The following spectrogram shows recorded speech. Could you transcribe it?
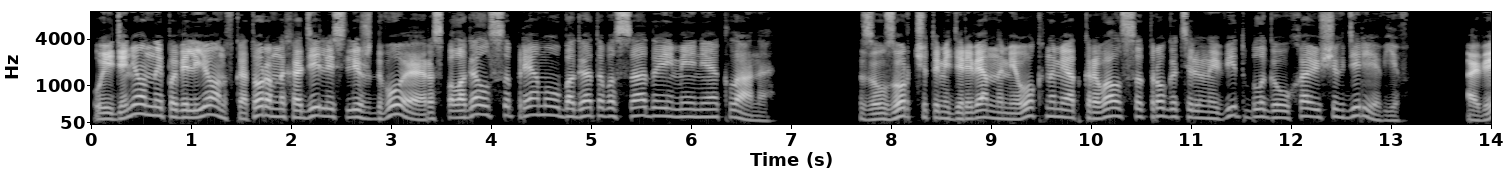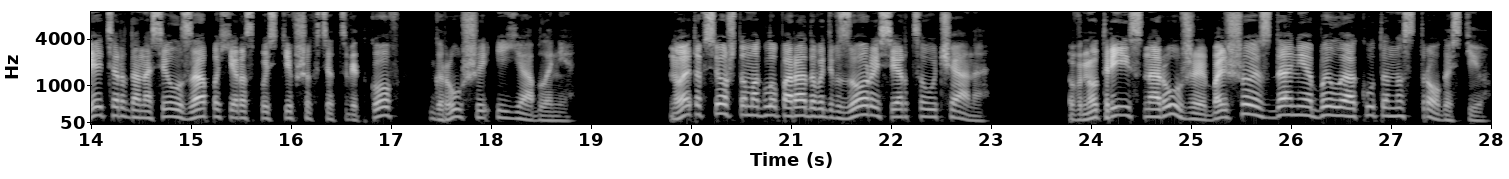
Уединенный павильон, в котором находились лишь двое, располагался прямо у богатого сада имения клана. За узорчатыми деревянными окнами открывался трогательный вид благоухающих деревьев, а ветер доносил запахи распустившихся цветков, груши и яблони. Но это все, что могло порадовать взор и сердце Учана. Внутри и снаружи большое здание было окутано строгостью.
